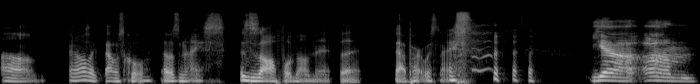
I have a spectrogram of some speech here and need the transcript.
Um, and I was like, that was cool. That was nice. This is awful moment, but that part was nice. yeah. Um,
